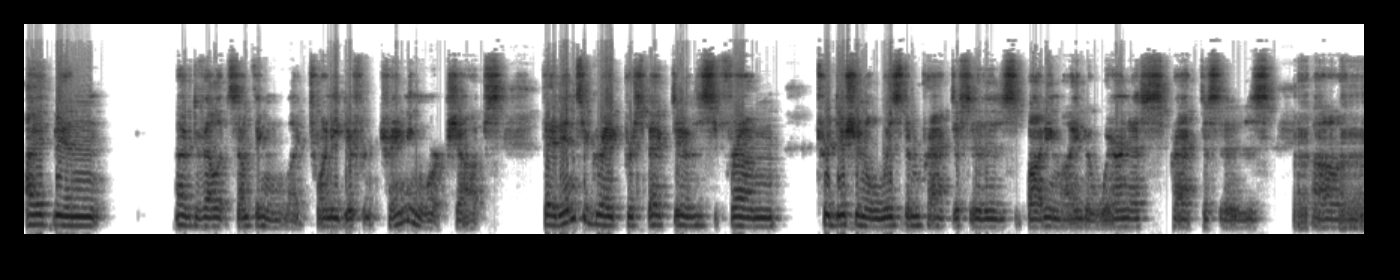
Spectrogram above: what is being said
I've been I've developed something like 20 different training workshops that integrate perspectives from traditional wisdom practices, body mind awareness practices, um,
